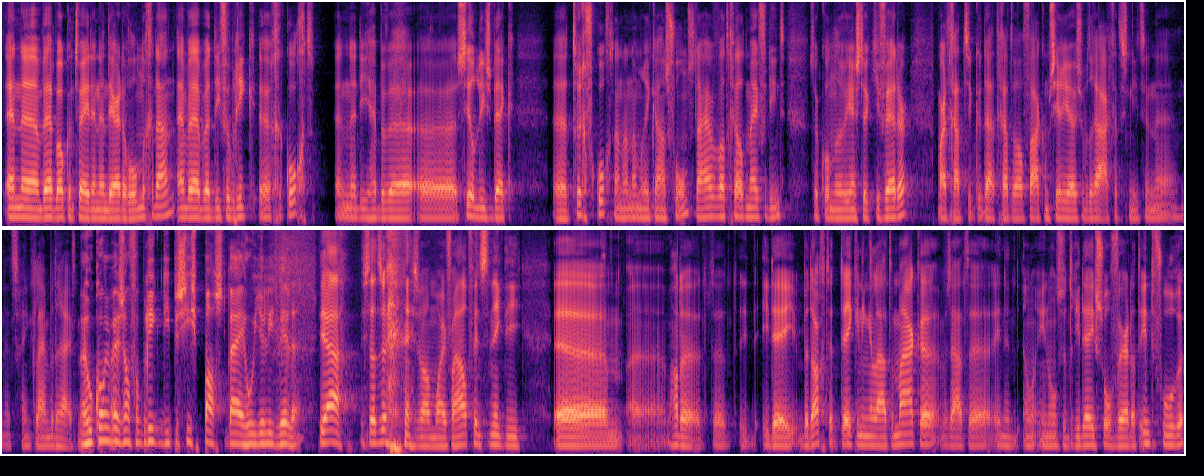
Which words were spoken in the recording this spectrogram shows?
En we hebben ook een tweede en een derde ronde gedaan. En we hebben die fabriek gekocht. En die hebben we sale leaseback uh, terugverkocht aan een Amerikaans fonds. Daar hebben we wat geld mee verdiend. Zo konden we weer een stukje verder. Maar het gaat natuurlijk het gaat wel vaak om serieuze bedragen. Het is, niet een, uh, het is geen klein bedrijf. Maar hoe kom je bij zo'n fabriek die precies past bij hoe jullie het willen? Ja, dus dat is, is wel een mooi verhaal. Vincent en ik die Ehm, we hadden het, idee bedacht, tekeningen laten maken. We zaten in, in onze 3D-software dat in te voeren.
